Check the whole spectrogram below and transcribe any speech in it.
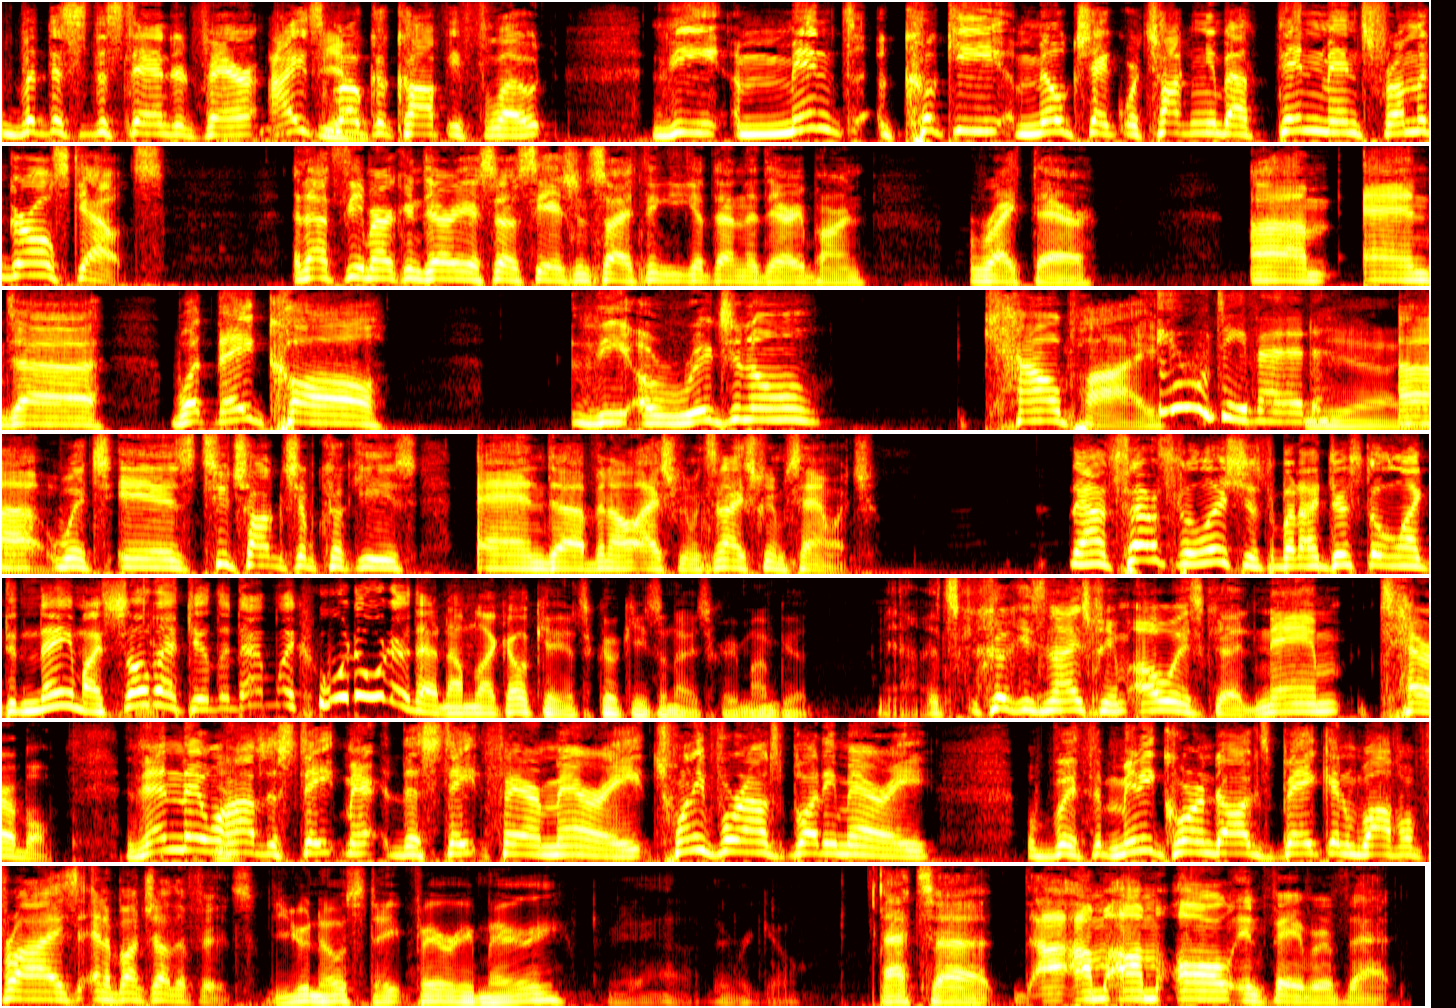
but this is the standard fare. Ice Yeah. mocha coffee float, the mint cookie milkshake. We're talking about thin mints from the Girl Scouts, and that's the American Dairy Association. So I think you get that in the Dairy Barn, right there. Um, and uh, what they call the original cow pie Ew, David. Yeah. uh, which is two chocolate chip cookies and uh, vanilla ice cream. It's an ice cream sandwich. now it sounds delicious, but I just don't like the name. I saw that the other day. I'm like, who would order that? And I'm like, okay, it's cookies and ice cream. I'm good. Yeah, it's cookies and ice cream. Always good. Name terrible. Then they will have the state Mar- the state fair Mary, 24 ounce Bloody Mary, with mini corn dogs, bacon, waffle fries, and a bunch of other foods. Do you know State Fairy Mary? Yeah, there we go. That's uh, I- I'm I'm all in favor of that.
